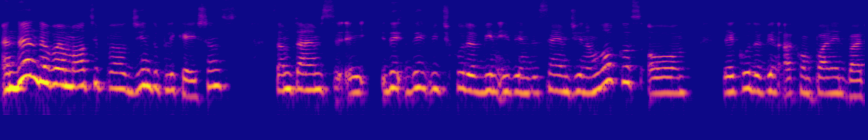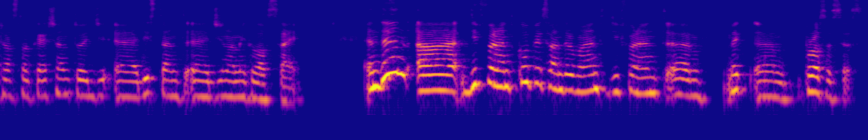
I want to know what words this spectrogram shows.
And then there were multiple gene duplications, sometimes uh, which could have been either in the same genome locus or they could have been accompanied by translocation to a, uh, distant uh, genomic loci. And then uh, different copies underwent different um, um, processes.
